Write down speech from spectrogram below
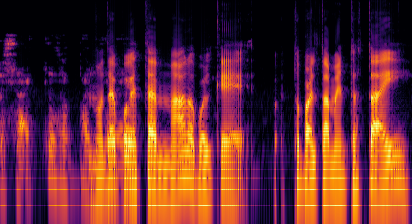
Exacto, eso es No te de- puede estar malo porque tu apartamento está ahí.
